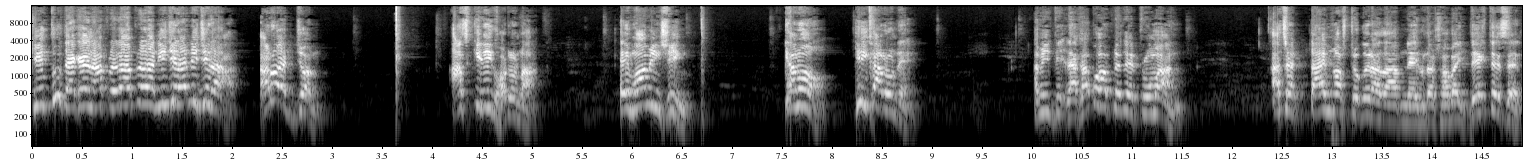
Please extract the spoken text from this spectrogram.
কিন্তু দেখেন আপনারা আপনারা, নিজেরা নিজেরা। আরও একজন। আজকের এই ঘটনা। এই মমিন সিং, কেন? কি কারণে? আমি দেখাবো আপনাদের প্রমাণ। আচ্ছা টাইম নষ্ট করে লাভ নেই, এগুলো সবাই দেখতেছেন।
